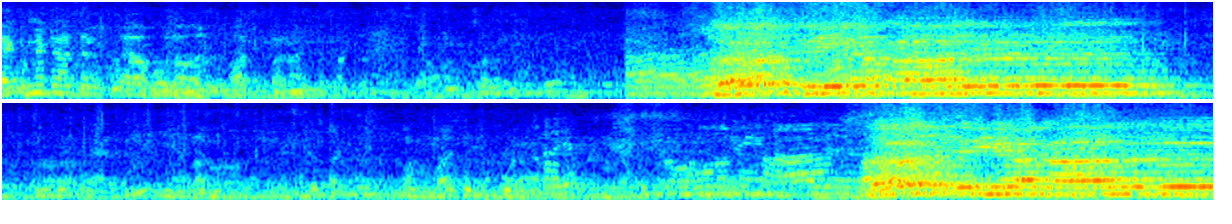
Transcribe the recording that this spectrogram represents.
ਇੱਕ ਮਿੰਟ ਇੱਧਰ ਹੋ ਲਾ ਸ੍ਰੀ ਅਕਾਲ। ਇਹ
